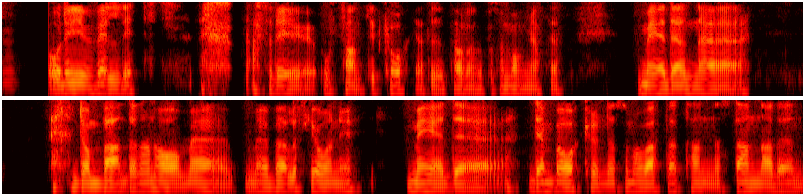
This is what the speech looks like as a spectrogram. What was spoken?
Mm. Och det är ju väldigt, alltså det är ofantligt korkat uttalande på så många sätt. Med den, de banden han har med, med Berlusconi, med den bakgrunden som har varit att han stannade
